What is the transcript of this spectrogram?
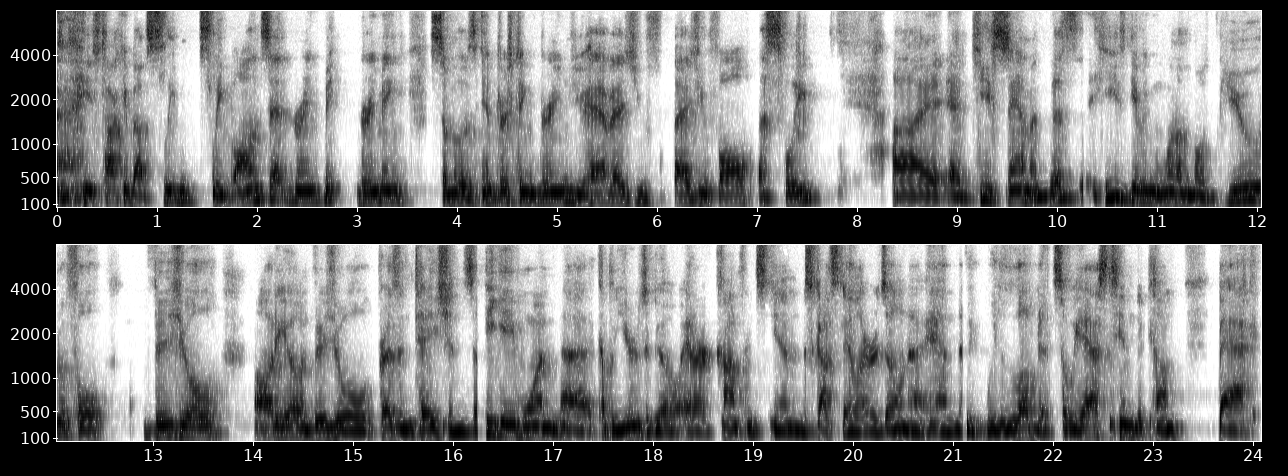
he's talking about sleep sleep onset dream, dreaming, some of those interesting dreams you have as you as you fall asleep. Uh, and Keith Salmon, this he's giving one of the most beautiful visual audio and visual presentations. He gave one uh, a couple years ago at our conference in Scottsdale, Arizona, and we, we loved it. So we asked him to come back,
